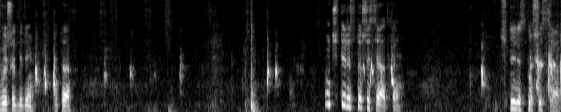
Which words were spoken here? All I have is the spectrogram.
Выше бери. Это. Ну, 460 хай. 460.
